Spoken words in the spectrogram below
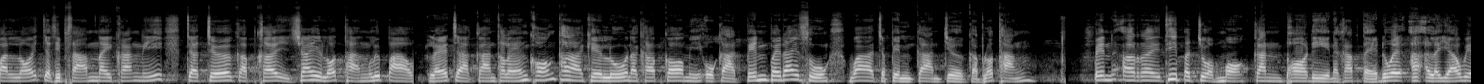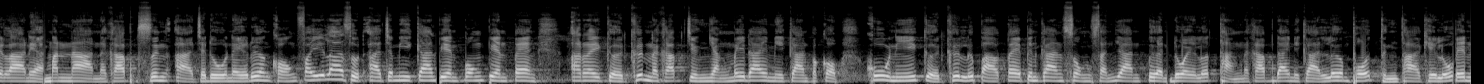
วัน 173 ในครั้งนี้ จะเจอกับใครใช่รถถังหรือเปล่า และจากการแถลงของทาเครุนะครับก็มีโอกาสเป็นไปได้สูงว่าจะเป็นการเจอกับรถถัง เป็นอะไรที่ประจวบเหมาะกันพอดีนะครับ แต่ด้วยระยะเวลาเนี่ยมันนานนะครับ ซึ่งอาจจะดูในเรื่องของไฟล่าสุดอาจจะมีการเปลี่ยนปงเปลี่ยนแปลงอะไรเกิดขึ้นนะครับ จึงยังไม่ได้มีการประกอบคู่นี้เกิดขึ้นหรือเปล่าแต่เป็นการส่งสัญญาณเตือนโดยรถถังนะครับ ได้มีการเริ่มโพสต์ถึงทาเครุเป็น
